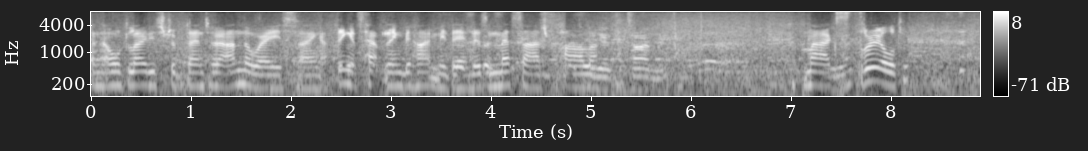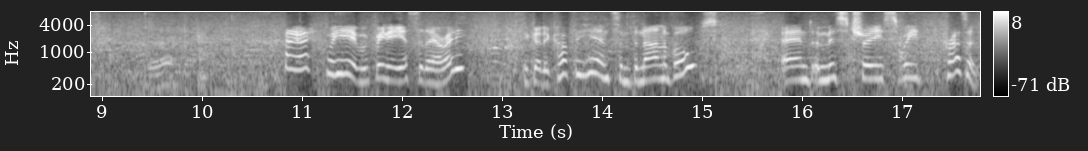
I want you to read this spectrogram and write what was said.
An old lady stripped down to her underwear is saying, I think it's happening behind me there. There's a massage parlour. Mark's thrilled. Anyway, we're here. We've been here yesterday already. We got a coffee here and some banana balls and a mystery sweet present.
